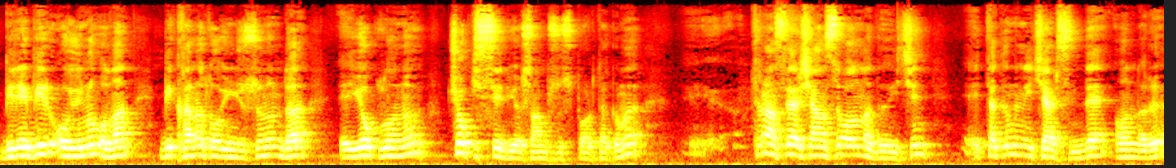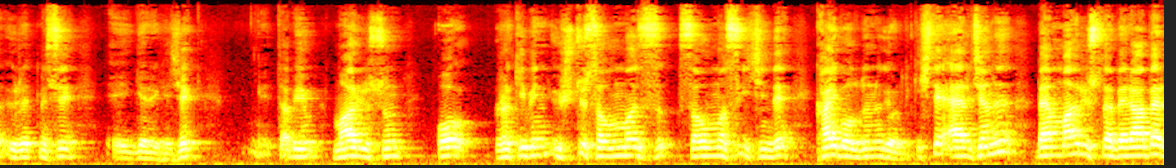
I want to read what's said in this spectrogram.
Birebir oyunu olan bir kanat oyuncusunun da e, yokluğunu çok hissediyor Samsun Spor takımı. E, transfer şansı olmadığı için e, takımın içerisinde onları üretmesi gerekecek. Tabii Marius'un o rakibin üçlü savunması, savunması içinde kaybolduğunu gördük. İşte Ercan'ı ben Marius'la beraber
